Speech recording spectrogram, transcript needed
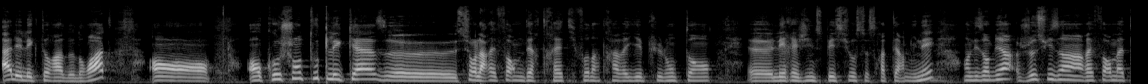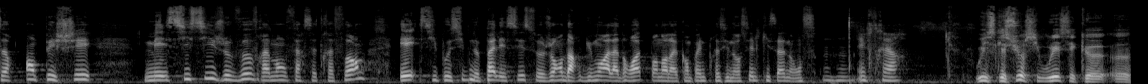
à l'électorat de droite, en, en, cochant toutes les cases sur la réforme des retraites. Il faudra travailler plus longtemps, les régimes spéciaux, ce sera terminé, en disant bien, je suis un réformateur empêché mais si, si, je veux vraiment faire cette réforme et, si possible, ne pas laisser ce genre d'argument à la droite pendant la campagne présidentielle qui s'annonce. Mmh. frère? Oui, ce qui est sûr, si vous voulez, c'est que. Euh,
